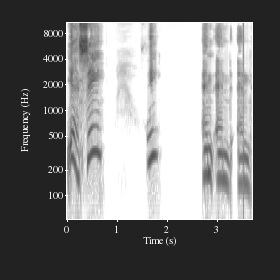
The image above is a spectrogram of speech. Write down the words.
Yeah, see, see, and and and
